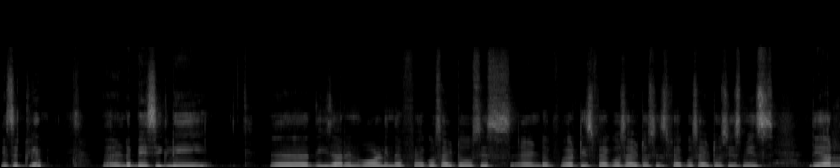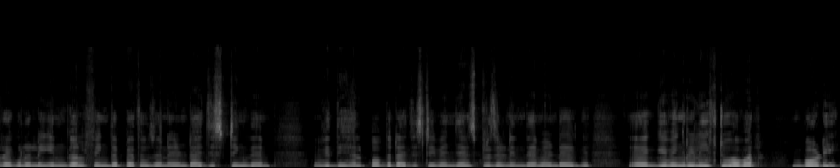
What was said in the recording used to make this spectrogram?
Is it clear? And basically uh, these are involved in the phagocytosis and what is phagocytosis? Phagocytosis means they are regularly engulfing the pathogen and digesting them with the help of the digestive enzymes present in them and uh, uh, giving relief to our body.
